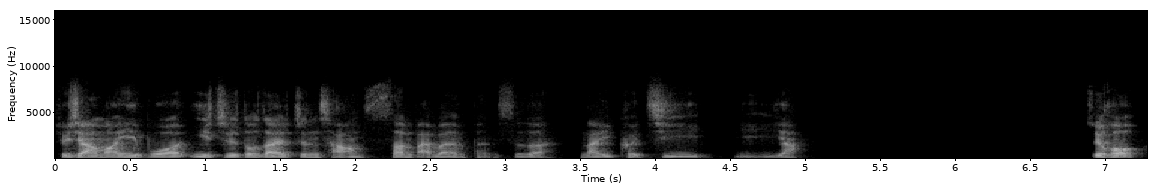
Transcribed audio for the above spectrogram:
就像王一博一直都在珍藏三百万粉丝的那一刻记忆一样。最后，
